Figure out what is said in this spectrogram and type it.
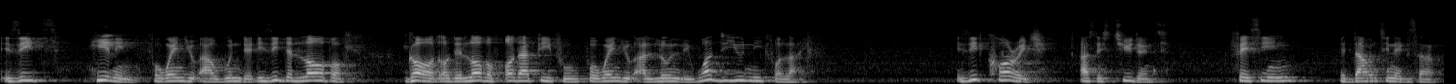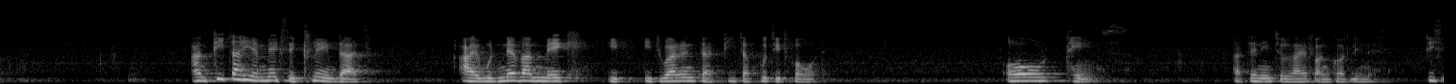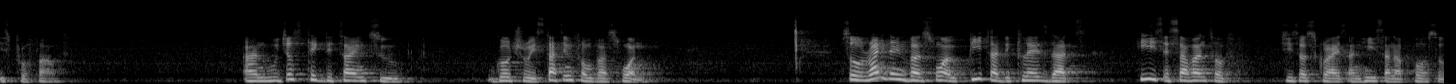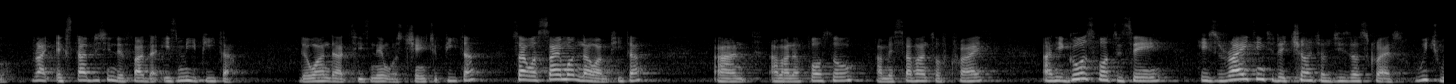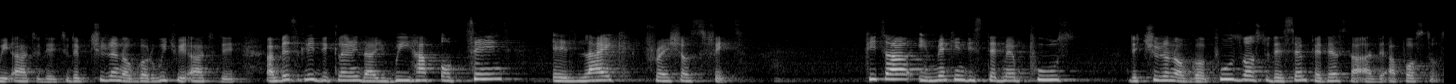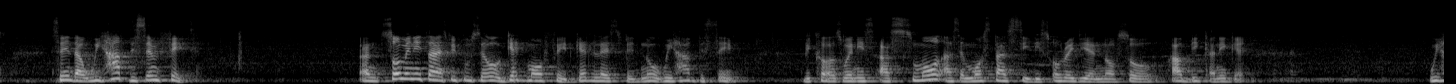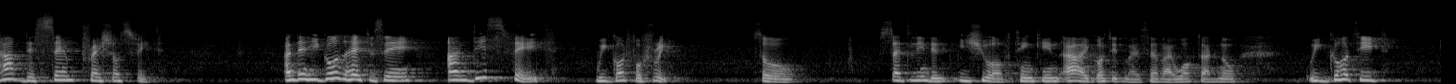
Is it healing for when you are wounded? Is it the love of God or the love of other people for when you are lonely? What do you need for life? Is it courage as a student facing a daunting exam? And Peter here makes a claim that I would never make if it weren't that Peter put it forward. All things pertaining to life and godliness. This is profound. And we'll just take the time to go through it, starting from verse 1. So, right there in verse 1, Peter declares that he is a servant of Jesus Christ and he is an apostle, right? Establishing the fact that it's me, Peter, the one that his name was changed to Peter. So, I was Simon, now I'm Peter, and I'm an apostle, I'm a servant of Christ. And he goes forth to say, He's writing to the church of Jesus Christ, which we are today, to the children of God, which we are today, and basically declaring that we have obtained a like precious faith. Peter, in making this statement, pulls the children of God, pulls us to the same pedestal as the apostles, saying that we have the same faith. And so many times people say, oh, get more faith, get less faith. No, we have the same. Because when it's as small as a mustard seed, it's already enough. So, how big can it get? We have the same precious faith. And then he goes ahead to say, and this faith we got for free. So settling the issue of thinking, ah, I got it myself, I worked hard. No. We got it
